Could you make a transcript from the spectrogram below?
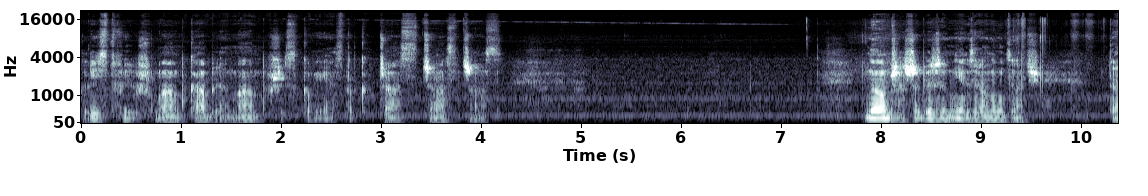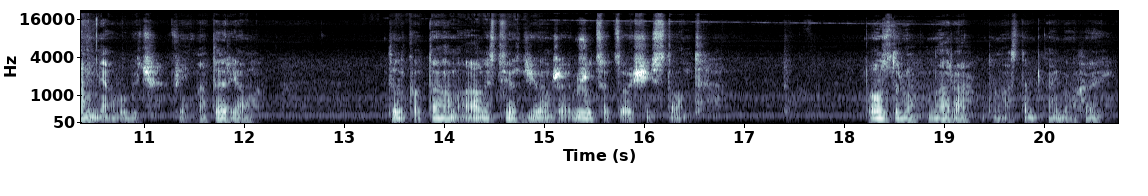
Listwy już mam, kable mam, wszystko jest, tylko czas, czas, czas. Dobrze, żeby że nie zanudzać. Tam miał być materiał. Tylko tam, ale stwierdziłem, że wrzucę coś i stąd. Pozdro, nara, do następnego, hej.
